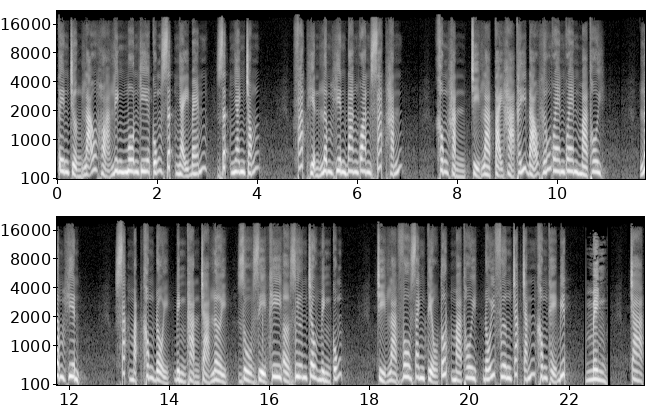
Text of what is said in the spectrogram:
Tên trưởng lão hỏa linh môn kia cũng rất nhạy bén, rất nhanh chóng. Phát hiện Lâm Hiên đang quan sát hắn. Không hẳn chỉ là tại hạ thấy đảo hữu quen quen mà thôi. Lâm Hiên. Sắc mặt không đổi, bình thản trả lời, dù gì khi ở Duyên Châu mình cũng chỉ là vô danh tiểu tốt mà thôi, đối phương chắc chắn không thể biết. Mình, chà,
